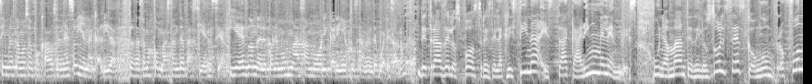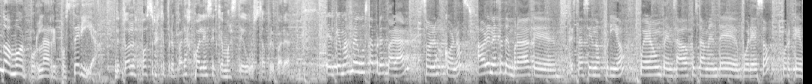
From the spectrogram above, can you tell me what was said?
siempre estamos enfocados en eso y en la calidad. Los hacemos con bastante paciencia y es donde le ponemos más amor y cariño justamente por eso, ¿no? Detrás de los postres de la Cristina está Karim Meléndez, un amante de los dulces con un profundo amor por la repostería. De todos los postres que preparas, ¿cuál es el que más te gusta preparar? El que más me gusta preparar son los conos. Ahora en esta temporada que está haciendo frío, fueron pensados justamente por eso, porque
